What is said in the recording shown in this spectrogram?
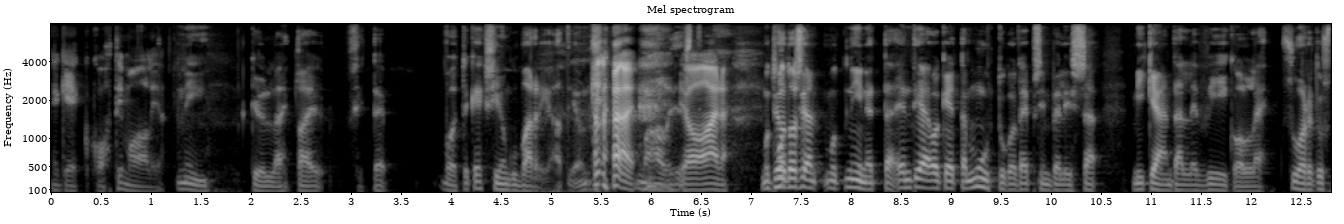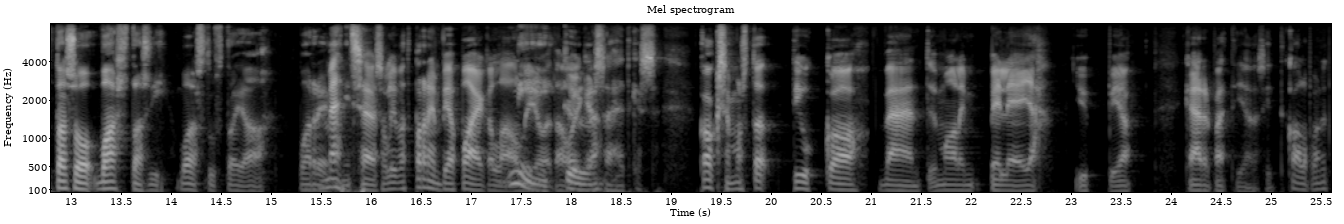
ja kiekko kohti maalia. Niin, kyllä. Tai sitten voitte keksiä jonkun variaation mahdollisesti. Joo, aina. Mutta joo tosiaan, mut niin, että en tiedä oikein, että muuttuko Tepsin pelissä mikään tälle viikolle. Suoritustaso vastasi vastustajaa paremmin. Mätsäys olivat parempia paikalla Niin, olijoita kyllä. oikeassa hetkessä. Kaksi semmoista tiukkaa vääntöä, maalin pelejä, jyppiä, kärpät ja sitten Kalpa nyt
